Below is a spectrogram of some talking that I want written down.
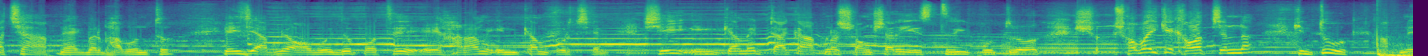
আচ্ছা আপনি একবার ভাবুন তো, এই যে আপনি অবৈধ পথে এই হারাম ইনকাম করছেন, সেই ইনকামের টাকা আপনার সংসারে স্ত্রী, পুত্র সবাইকে খাওয়াচ্ছেন না? কিন্তু আপনি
